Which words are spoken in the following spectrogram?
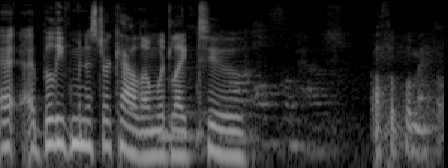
I I believe Minister Kahlon would like to. A supplemental.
